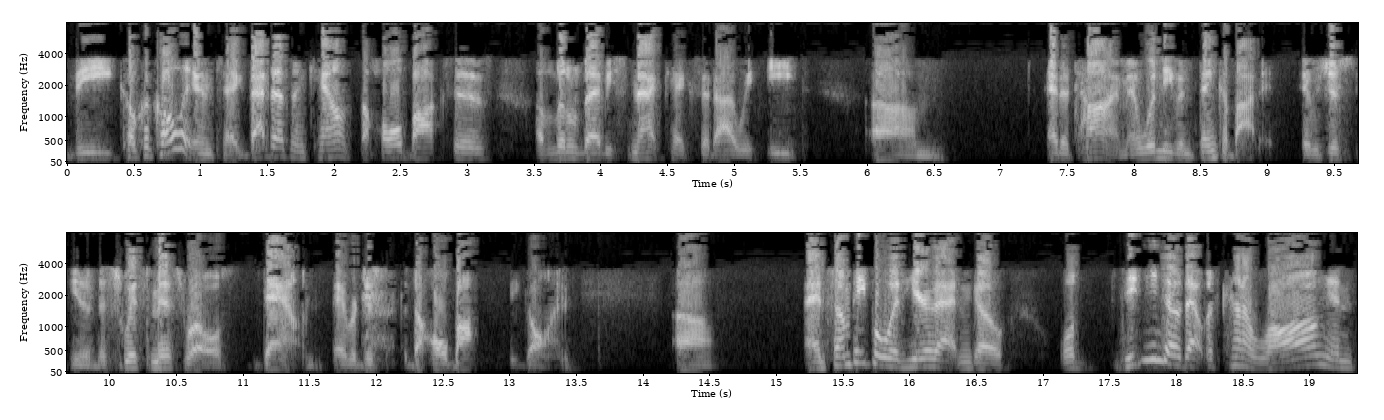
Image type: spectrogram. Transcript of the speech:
the Coca-Cola intake. That doesn't count the whole boxes of Little Debbie snack cakes that I would eat um, at a time and wouldn't even think about it. It was just, you know, the Swiss Miss rolls down. They were just, the whole box would be gone. Uh, and some people would hear that and go, well, didn't you know that was kind of wrong? And,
